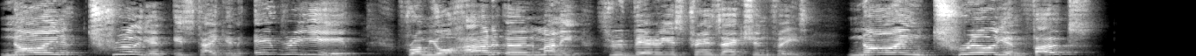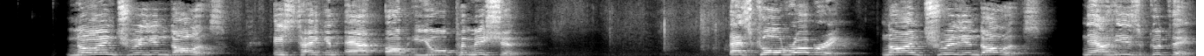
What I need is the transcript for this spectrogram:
Nine trillion is taken every year from your hard earned money through various transaction fees. Nine trillion, folks. Nine trillion dollars is taken out of your permission. That's called robbery. $9 trillion. Now, here's a good thing.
